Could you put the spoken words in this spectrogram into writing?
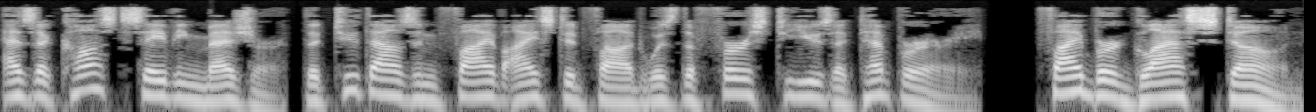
As a cost-saving measure, the 2005 Eisteddfod was the first to use a temporary fiber-glass stone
